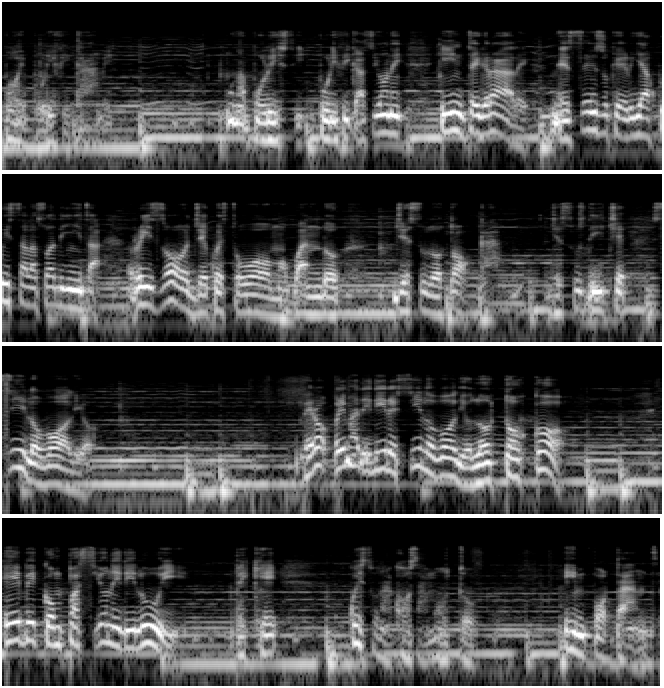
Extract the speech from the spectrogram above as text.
puoi purificarmi una purificazione integrale, nel senso che riacquista la sua dignità, risorge questo uomo quando Gesù lo tocca. Gesù dice sì lo voglio. Però prima di dire sì lo voglio, lo toccò, ebbe compassione di lui, perché questa è una cosa molto importante.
